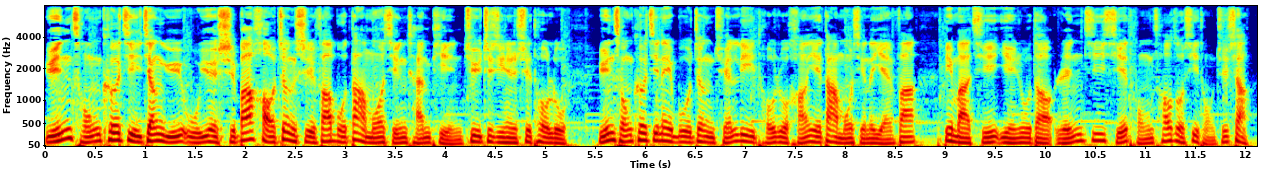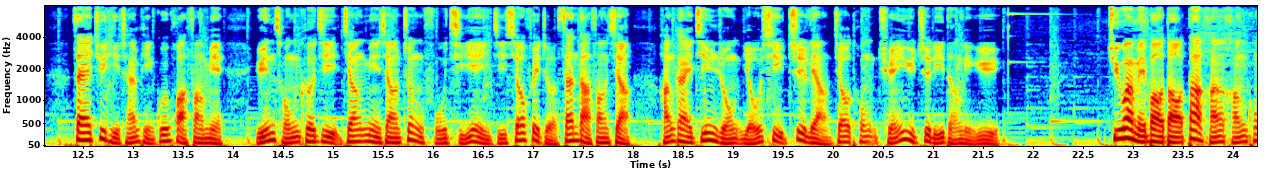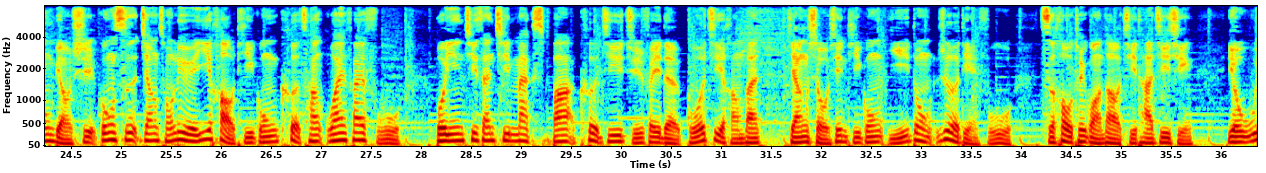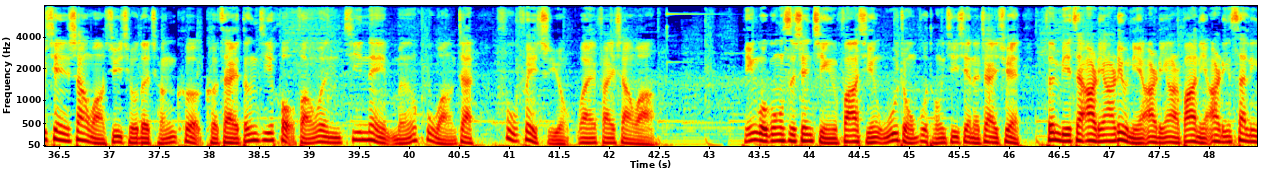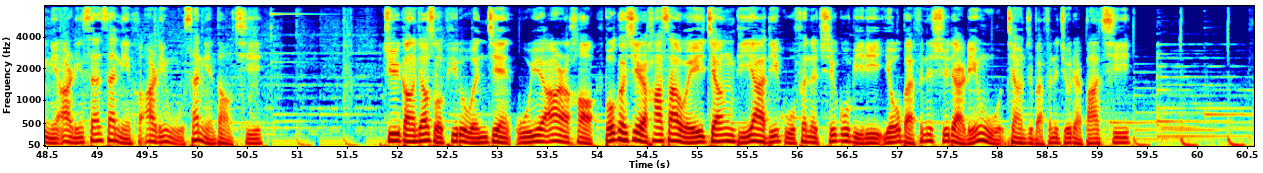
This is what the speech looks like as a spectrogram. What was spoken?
云从科技将于五月十八号正式发布大模型产品。据知情人士透露，云从科技内部正全力投入行业大模型的研发，并把其引入到人机协同操作系统之上。在具体产品规划方面，云从科技将面向政府、企业以及消费者三大方向，涵盖金融、游戏、质量、交通、全域治理等领域。据外媒报道，大韩航空表示，公司将从六月一号提供客舱 WiFi 服务。波音737 MAX 八客机直飞的国际航班将首先提供移动热点服务，此后推广到其他机型。有无线上网需求的乘客，可在登机后访问机内门户网站，付费使用 WiFi 上网。苹果公司申请发行五种不同期限的债券，分别在2026年、2028年、2030年、2033年和2053年到期。据港交所披露文件，五月二号，伯克希尔哈撒韦将比亚迪股份的持股比例由百分之十点零五降至百分之九点八七。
